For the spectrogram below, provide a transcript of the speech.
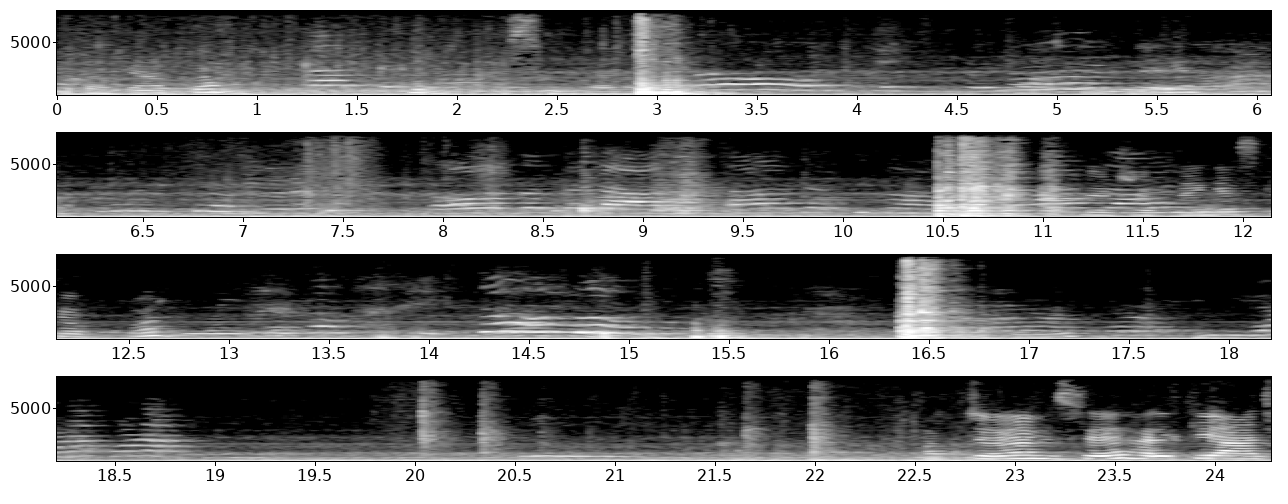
बताते हैं आपको। प्लेट रख देंगे इसके ऊपर। जो है हम इसे हल्की आँच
